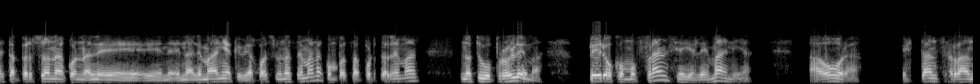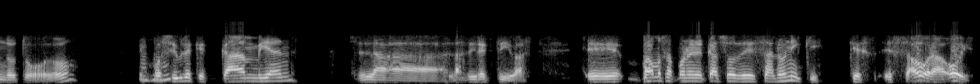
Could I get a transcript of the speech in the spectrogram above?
esta, persona con en, Alemania que viajó hace una semana con pasaporte alemán, no tuvo problema. Pero como Francia y Alemania ahora están cerrando todo, es posible que cambien las directivas. Eh, vamos a poner el caso de Saloniki, que es, ahora, hoy,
